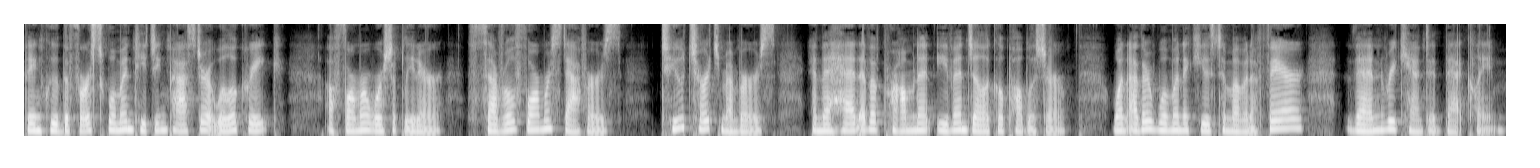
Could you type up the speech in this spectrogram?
They include the first woman teaching pastor at Willow Creek, a former worship leader, several former staffers, two church members, and the head of a prominent evangelical publisher. One other woman accused him of an affair, then recanted that claim.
